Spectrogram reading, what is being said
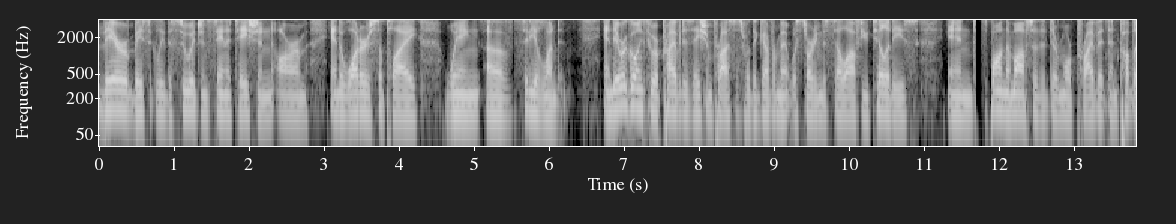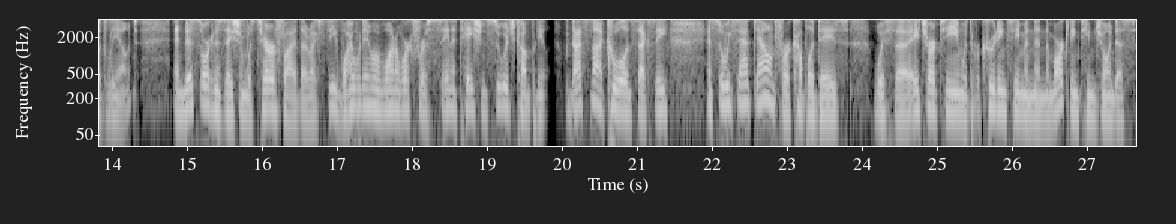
They're basically the sewage and sanitation arm and the water supply wing of City of London. And they were going through a privatization process where the government was starting to sell off utilities and spawn them off so that they're more private than publicly owned. And this organization was terrified. They're like, Steve, why would anyone want to work for a sanitation sewage company? That's not cool and sexy. And so we sat down for a couple of days with the HR team, with the recruiting team, and then the marketing team joined us.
